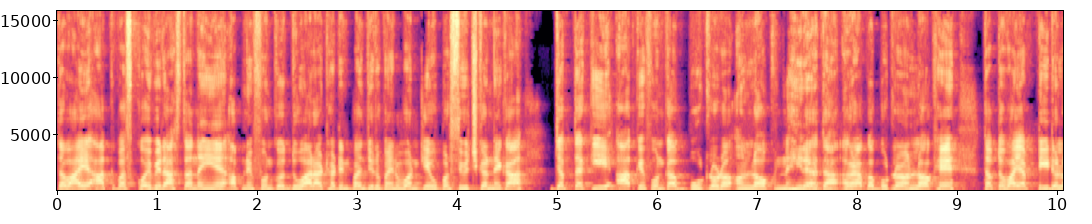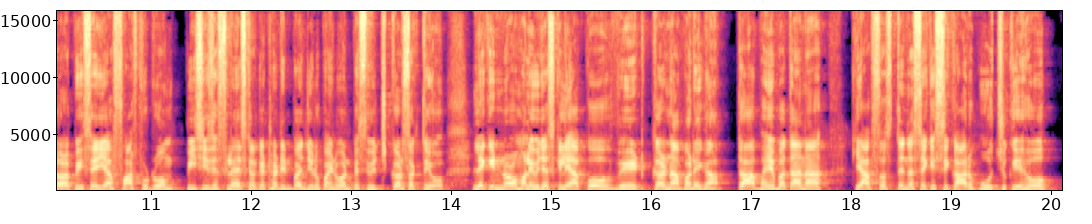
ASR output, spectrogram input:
तो भाई, आपके पास कोई भी रास्ता नहीं है अपने फ़ोन को दोबारा 13.0.1 के ऊपर स्विच करने का, जब तक कि आपके फ़ोन का बूट लोडर अनलॉक नहीं रहता। अगर आपका बूट लोडर अनलॉक है, तब तो भाई आप टी डॉलर पी से या फास्ट फ़ूड रोम पीसी से फ्लैश करके 13.0.1 पे स्विच कर सकते हो। लेकिन नॉर्मल यूज़र्स के लिए आपको वेट करना पड़ेगा। तो आप भाई बताना कि आप सस्ते नशे के शिकार हो चुके हो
